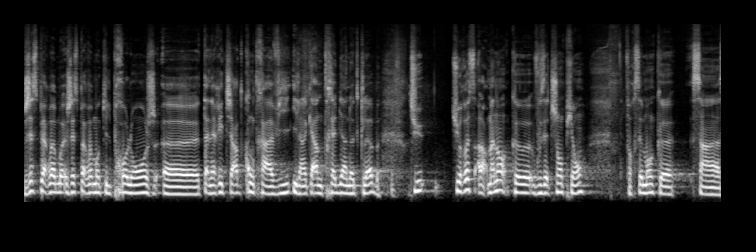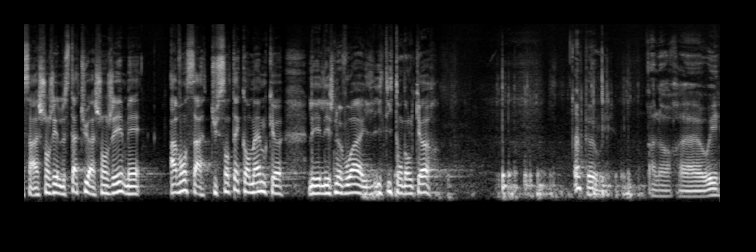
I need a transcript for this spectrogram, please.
J'espère vraiment, qu'il prolonge. Euh, Tanner Richard, contrat à vie. Il incarne très bien notre club. Tu, tu Alors, maintenant que vous êtes champion, forcément que ça, ça a changé, le statut a changé, mais avant ça, tu sentais quand même que les, Genevois, ils, ils t'ont dans le cœur? Un peu, oui. Alors, euh, oui,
